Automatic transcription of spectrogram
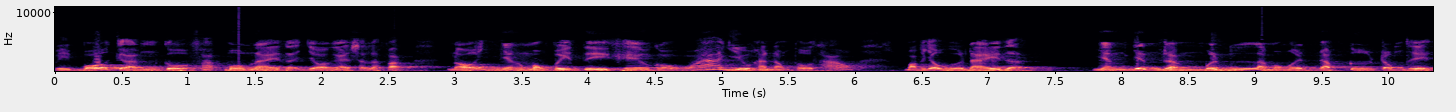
Vì bối cảnh của pháp môn này đó, do ngài sách là phát nói nhân một vị tỳ kheo có quá nhiều hành động thô tháo, mặc dù người này đó nhân danh rằng mình là một người đập cư trong thiền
